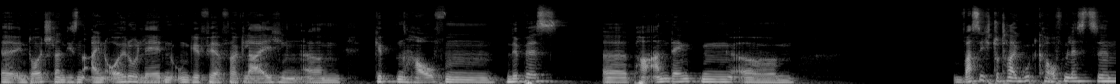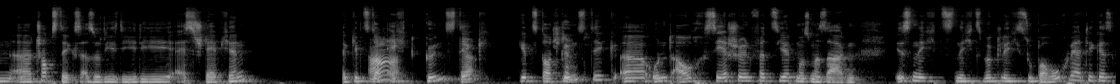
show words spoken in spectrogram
äh, in Deutschland diesen 1-Euro-Läden ungefähr vergleichen. Ähm, gibt einen Haufen Nippes, äh, paar Andenken. Ähm, was sich total gut kaufen lässt, sind äh, Chopsticks, also die, die, die Essstäbchen. Äh, Gibt es dort Ah, echt günstig. ja. Gibt es dort Stimmt. günstig äh, und auch sehr schön verziert, muss man sagen. Ist nichts, nichts wirklich super hochwertiges,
